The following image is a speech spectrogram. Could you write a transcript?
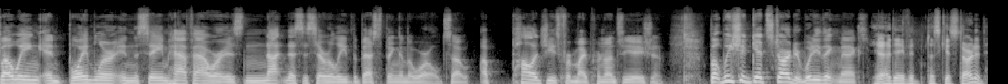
Boeing and Boimler in the same half hour is not necessarily the best thing in the world. So, a apologies for my pronunciation. But we should get started. What do you think, Max? Yeah, David, let's get started.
